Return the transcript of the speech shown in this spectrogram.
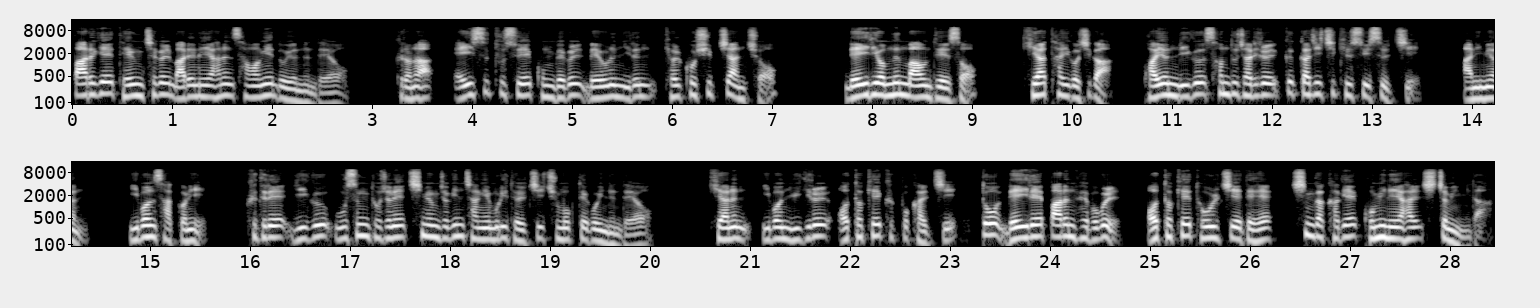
빠르게 대응책을 마련해야 하는 상황에 놓였는데요. 그러나 에이스 투수의 공백을 메우는 일은 결코 쉽지 않죠. 내일이 없는 마운드에서 기아 타이거즈가 과연 리그 선두 자리를 끝까지 지킬 수 있을지 아니면 이번 사건이 그들의 리그 우승 도전에 치명적인 장애물이 될지 주목되고 있는데요. 기아는 이번 위기를 어떻게 극복할지 또 내일의 빠른 회복을 어떻게 도울지에 대해 심각하게 고민해야 할 시점입니다.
